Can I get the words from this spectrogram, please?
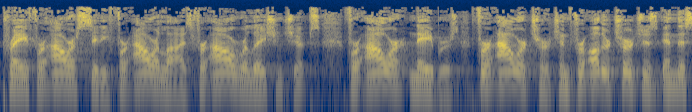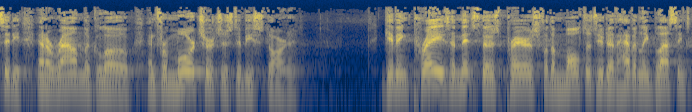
pray for our city, for our lives, for our relationships, for our neighbors, for our church, and for other churches in this city and around the globe, and for more churches to be started. Giving praise amidst those prayers for the multitude of heavenly blessings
